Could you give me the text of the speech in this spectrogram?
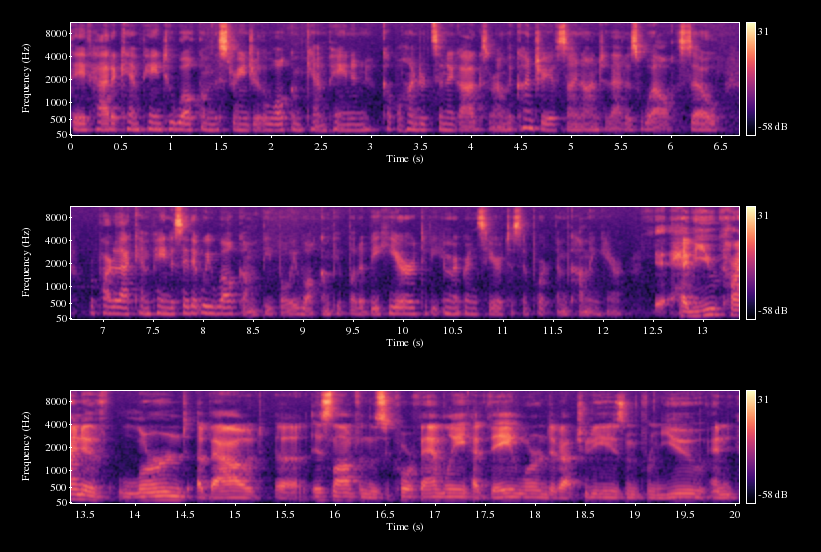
They've had a campaign to welcome the stranger, the Welcome Campaign, and a couple hundred synagogues around the country have signed on to that as well. So we're part of that campaign to say that we welcome people. We welcome people to be here, to be immigrants here, to support them coming here. Have you kind of learned about uh, Islam from the Zakor family? Have they learned about Judaism from you? And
